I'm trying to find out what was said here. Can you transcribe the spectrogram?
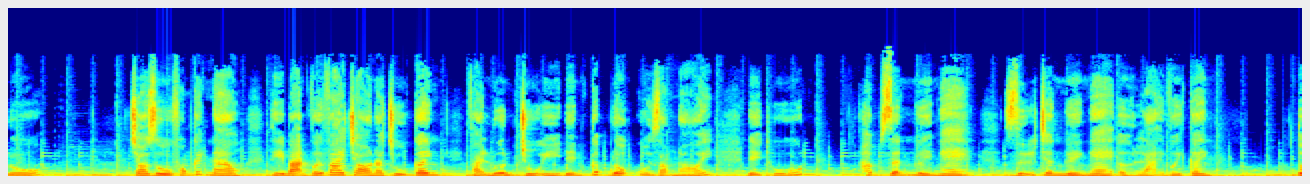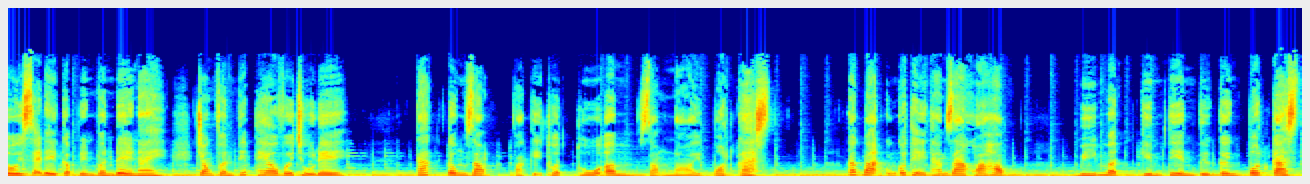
đố. Cho dù phong cách nào thì bạn với vai trò là chủ kênh phải luôn chú ý đến cấp độ của giọng nói để thu hút, hấp dẫn người nghe, giữ chân người nghe ở lại với kênh. Tôi sẽ đề cập đến vấn đề này trong phần tiếp theo với chủ đề các tông giọng và kỹ thuật thu âm giọng nói podcast. Các bạn cũng có thể tham gia khóa học Bí mật kiếm tiền từ kênh podcast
